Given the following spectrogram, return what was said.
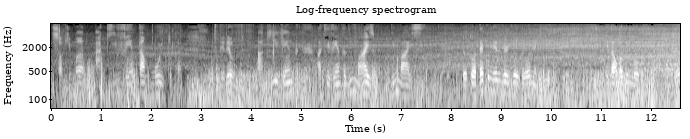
só que mano, aqui venta muito, cara. Entendeu? Aqui venta, aqui venta demais, mano, demais. Eu tô até com medo de erguer o drone aqui e dar um bagulho louco, entendeu?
